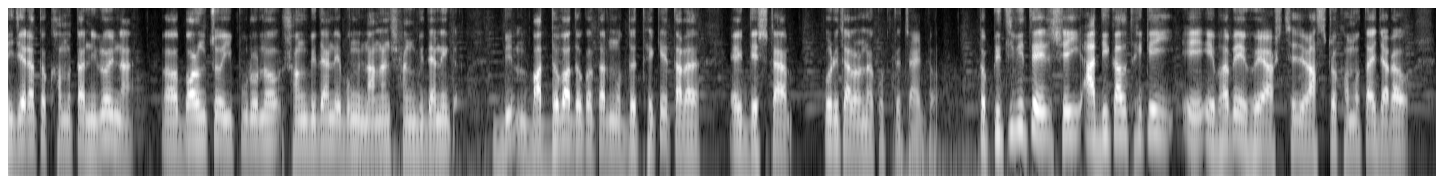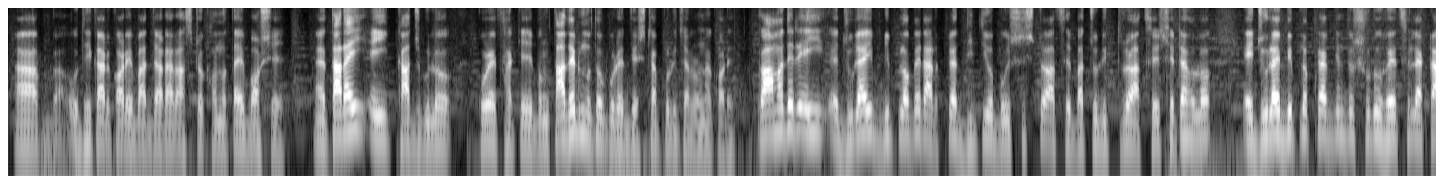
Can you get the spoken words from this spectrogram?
নিজেরা তো ক্ষমতা নিলই না, বরঞ্চ এই পুরনো সংবিধান এবং নানান সাংবিধানিক বাধ্যবাধকতার মধ্যে থেকে তারা এই দেশটা পরিচালনা করতে চাইলো। তো পৃথিবীতে সেই আদিকাল থেকেই এভাবে হয়ে আসছে যে রাষ্ট্র ক্ষমতায় যারা অধিকার করে বা যারা রাষ্ট্র ক্ষমতায় বসে তারাই এই কাজগুলো করে থাকে এবং তাদের মতো করে দেশটা পরিচালনা করে। তো আমাদের এই জুলাই বিপ্লবের আর একটা দ্বিতীয় বৈশিষ্ট্য আছে বা চরিত্র আছে, সেটা হলো এই জুলাই বিপ্লবটা কিন্তু শুরু হয়েছিল একটা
